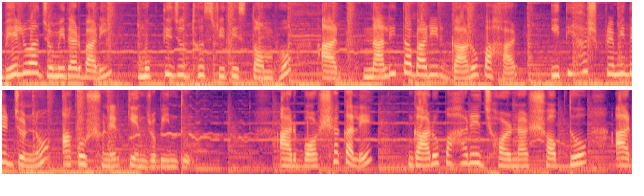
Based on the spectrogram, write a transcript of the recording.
ভেলুয়া জমিদার বাড়ি, মুক্তিযুদ্ধ স্মৃতিস্তম্ভ আর নালিতা বাড়ির গারো পাহাড় ইতিহাসপ্রেমীদের জন্য আকর্ষণের কেন্দ্রবিন্দু। আর বর্ষাকালে গাঢ় পাহাড়ে ঝর্নার শব্দ আর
